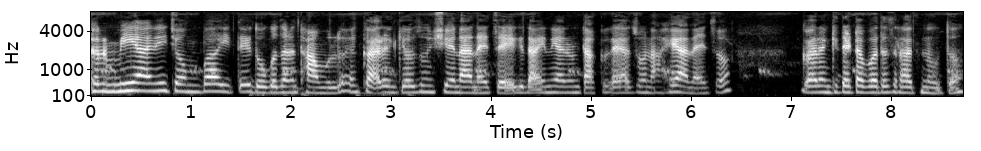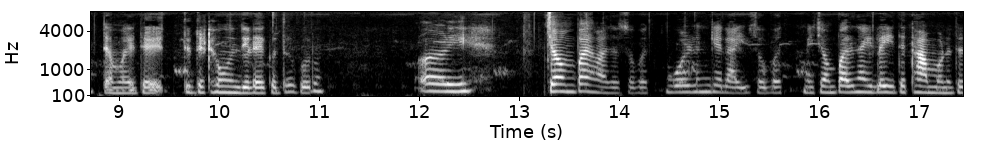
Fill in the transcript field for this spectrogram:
तर मी आणि चंबा इथे दोघं जण थांबलोय कारण की अजून शेण आणायचं एक दाईने आणून टाकलंय अजून आहे आणायचं. कारण की त्या टबातच राहत नव्हतं त्यामुळे ते तिथे ठेवून दिलं एकत्र करून. आणि चंपा आहे माझ्यासोबत. गोल्डन गेला आईसोबत. मी चंपाला सांगितलं इथे थांब म्हणून ते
